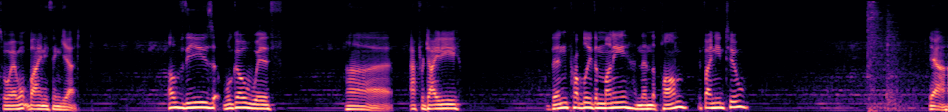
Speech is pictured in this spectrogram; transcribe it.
So I won't buy anything yet. Of these, we'll go with uh, Aphrodite, then probably the money, and then the palm, if I need to. Yeah.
